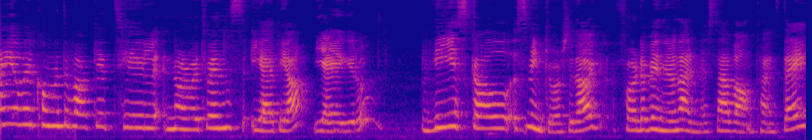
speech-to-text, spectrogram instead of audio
Hei og velkommen tilbake til Norway Twins. Jeg er Pia. Jeg er Guro. Vi skal sminke oss i dag, for det begynner å nærme seg Valentine's Day.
